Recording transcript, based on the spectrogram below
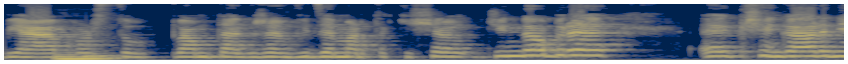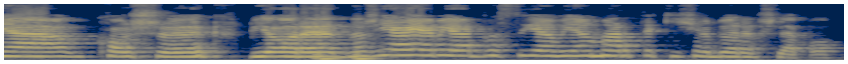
ja po Mhm. prostu mam tak, że widzę Marta Kisiel, dzień dobry, e, księgarnia, koszyk, biorę, no że ja, ja, ja po prostu, ja, ja Martę Kisiel biorę w ślepo,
